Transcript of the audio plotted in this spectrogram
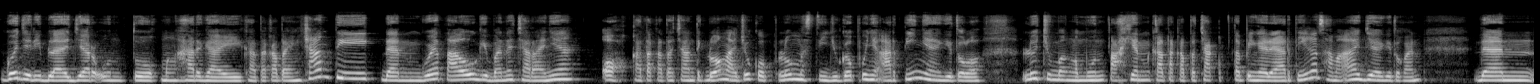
Gue jadi belajar untuk menghargai kata-kata yang cantik dan gue tahu gimana caranya oh kata-kata cantik doang gak cukup. Lu mesti juga punya artinya gitu loh. Lu cuma ngemuntahin kata-kata cakep tapi gak ada artinya kan sama aja gitu kan. Dan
